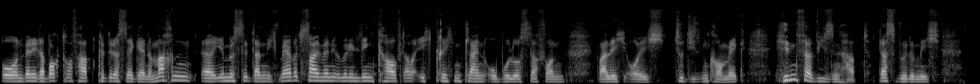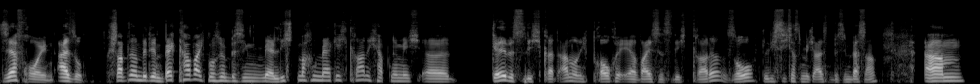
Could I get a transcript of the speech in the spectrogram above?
und wenn ihr da Bock drauf habt, könnt ihr das sehr gerne machen. Äh, ihr müsstet dann nicht mehr bezahlen, wenn ihr über den Link kauft, aber ich kriege einen kleinen Obolus davon, weil ich euch zu diesem Comic hinverwiesen habt. Das würde mich sehr freuen. Also, starten wir mit dem Backcover. Ich muss mir ein bisschen mehr Licht machen, merke ich gerade. Ich habe nämlich äh, gelbes Licht gerade an und ich brauche eher weißes Licht gerade. So liest sich das nämlich alles ein bisschen besser. Ähm,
